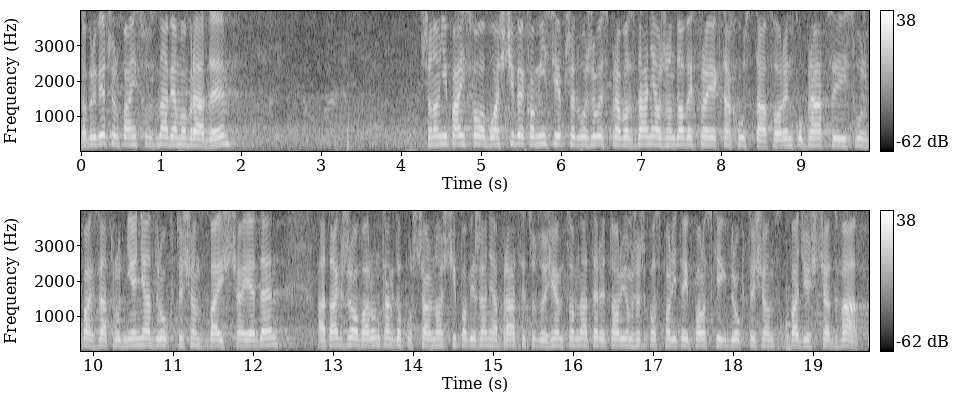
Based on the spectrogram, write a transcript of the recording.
Dobry wieczór Państwu, wznawiam obrady. Szanowni Państwo, właściwe komisje przedłożyły sprawozdania o rządowych projektach ustaw o rynku pracy i służbach zatrudnienia, druk 1021, a także o warunkach dopuszczalności powierzania pracy cudzoziemcom na terytorium Rzeczypospolitej Polskiej, druk 1022.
